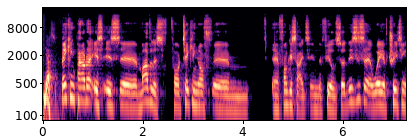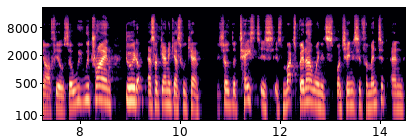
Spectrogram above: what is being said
Yes. Baking powder is is uh, marvelous for taking off um, uh, fungicides in the field. So this is a way of treating our field. So we, we try and do it as organic as we can. So the taste is is much better when it's spontaneously fermented and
